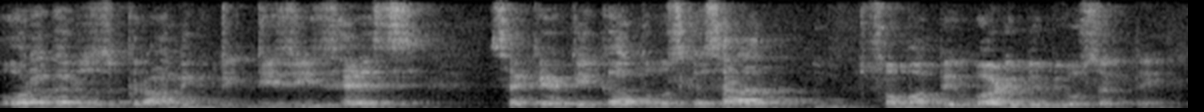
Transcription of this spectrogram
और अगर क्रॉनिक डिज़ीज़ है सेकेटिक का तो उसके साथ सोमा पे बॉडी पे भी हो सकते हैं।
